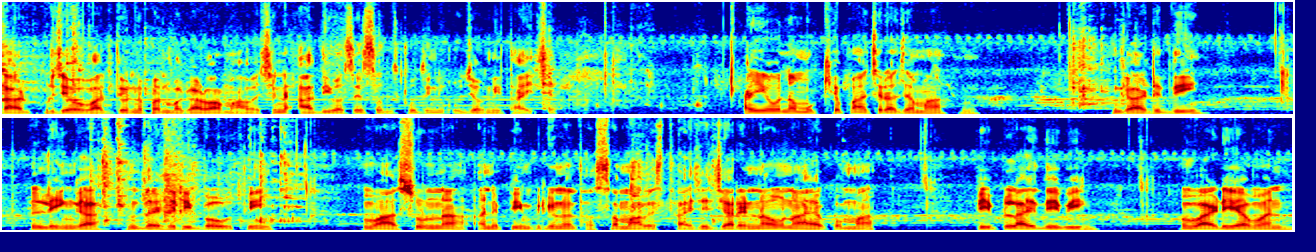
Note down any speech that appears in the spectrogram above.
તાડપુર જેવા વાદ્યોને પણ બગાડવામાં આવે છે અને આદિવાસી સંસ્કૃતિની ઉજવણી થાય છે. અહીંઓના મુખ્ય પાંચ રાજામાં ગાઢદી, લીંગા, દહેરી બહુતી વાસુરના અને પિંપરીનો સમાવેશ થાય છે. જ્યારે નવ નાયકોમાં પીપલાઈ દેવી, વાડિયાવન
